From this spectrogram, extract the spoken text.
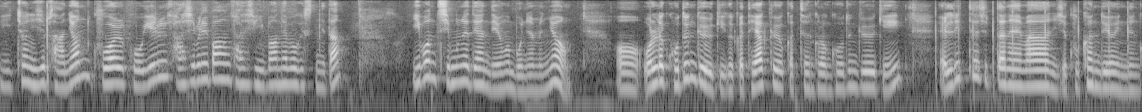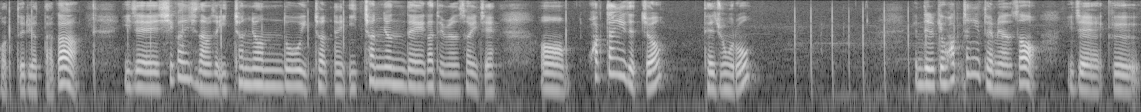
2024년 9월 9일 41번, 42번 해보겠습니다. 이번 지문에 대한 내용은 뭐냐면요. 어, 원래 고등교육이, 그러니까 대학교육 같은 그런 고등교육이 엘리트 집단에만 이제 국한되어 있는 것들이었다가 이제 시간이 지나면서 2000년도, 2000, 2000년대가 되면서 이제 어, 확장이 됐죠. 대중으로. 근데 이렇게 확장이 되면서 이제 그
